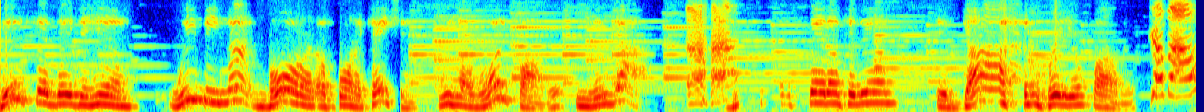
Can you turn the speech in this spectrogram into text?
Then said they to him, We be not born of fornication. We have one father, even God. Uh-huh. Said unto them, If God were your father, Come on.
